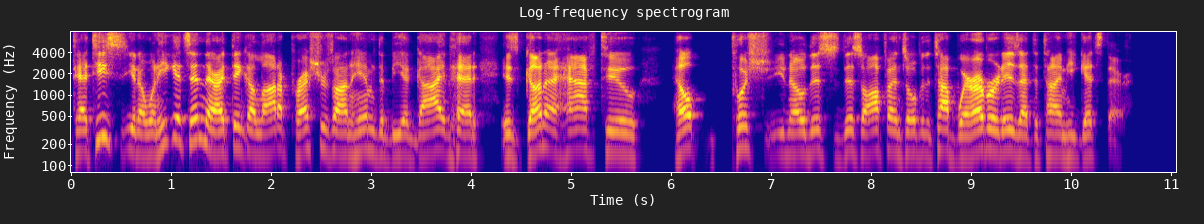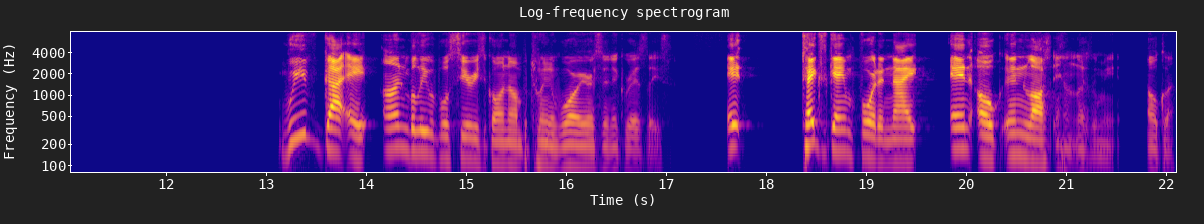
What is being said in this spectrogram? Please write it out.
Tatis, you know, when he gets in there, I think a lot of pressure's on him to be a guy that is gonna have to help push, you know, this this offense over the top wherever it is at the time he gets there. We've got a unbelievable series going on between the Warriors and the Grizzlies. It takes game four tonight in Oak in Los in, Oakland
